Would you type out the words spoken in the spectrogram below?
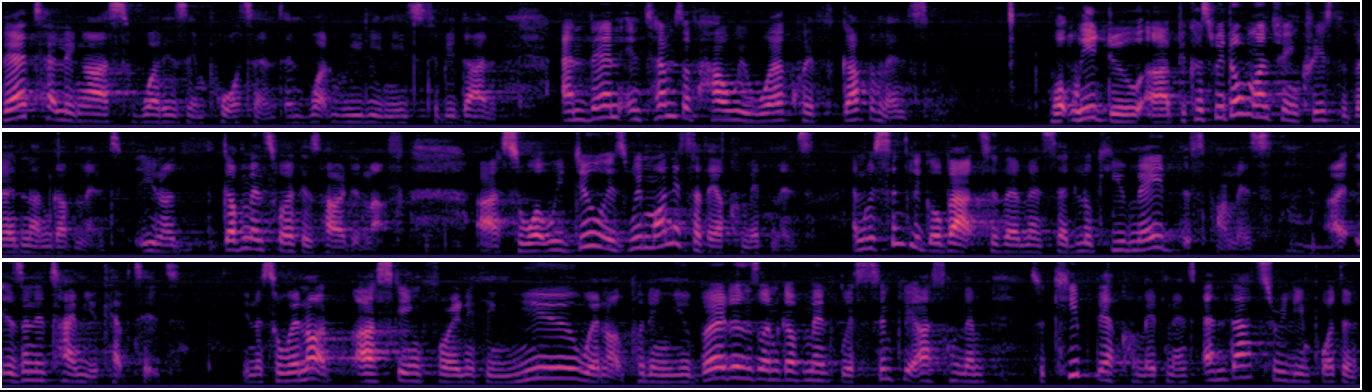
They're telling us what is important and what really needs to be done. And then in terms of how we work with governments, what we do, uh, because we don't want to increase the burden on government. You know, government's work is hard enough. Uh, so what we do is we monitor their commitments. And we simply go back to them and said, look, you made this promise. Uh, isn't it time you kept it? You know, so we're not asking for anything new. We're not putting new burdens on government. We're simply asking them to keep their commitments, and that's really important.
